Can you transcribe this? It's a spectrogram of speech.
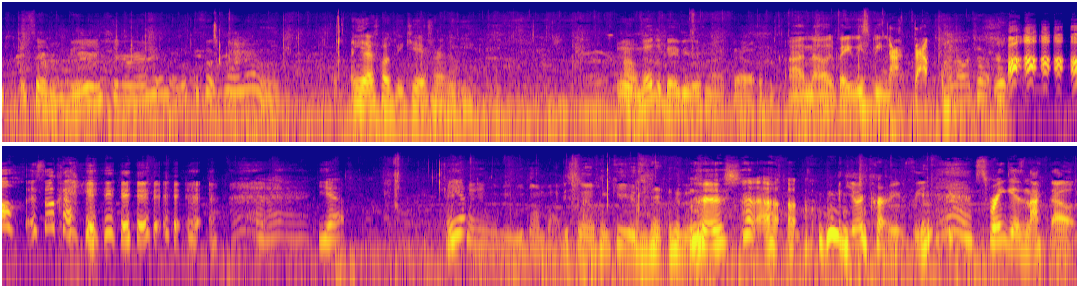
Hmm? They serving beer and shit around here? Like, what the fuck going on? Yeah, it's supposed to be kid friendly. There's Oh. another baby that's knocked out. I know the babies be knocked out. I know what Oh, oh, oh, oh, oh, it's okay. yeah. Quit Yeah. playing with me. We gonna body slam some kids. Shut up. You're crazy. Spring is knocked out.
